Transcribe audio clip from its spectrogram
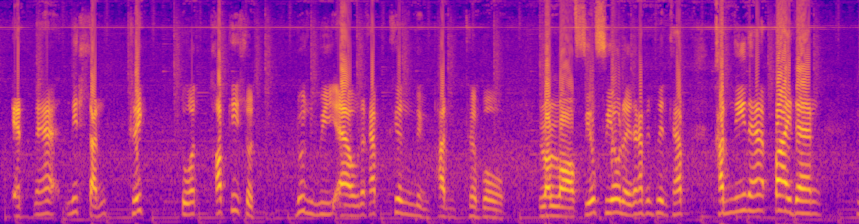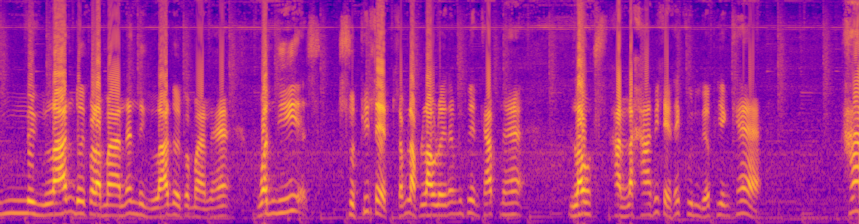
21 นะฮะนิสสันคลิกตัวท็อปที่สุดรุ่น VL นะครับเครื่อง 1,000 เทอร์โบ หล่อๆเฟี้ยวๆเลยนะครับเพื่อนๆครับคันนี้นะฮะป้ายแดง 1 ล้านโดยประมาณนะ1ล้านโดยประมาณนะฮะวันนี้สุดพิเศษสำหรับเราเลยนะเพื่อนๆครับนะฮะเราหันราคาพิเศษให้คุณเหลือเพียงแค่ 5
